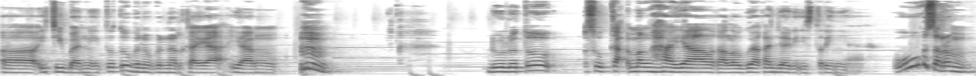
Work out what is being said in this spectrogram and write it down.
uh, Ichiban itu tuh bener-bener kayak yang dulu tuh suka menghayal kalau gue akan jadi istrinya. Uh serem.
